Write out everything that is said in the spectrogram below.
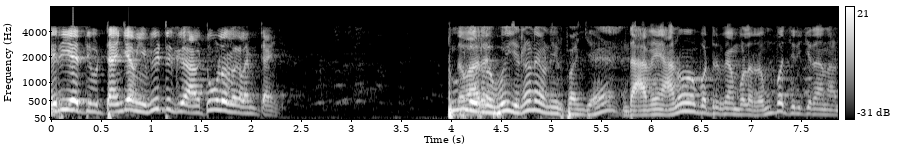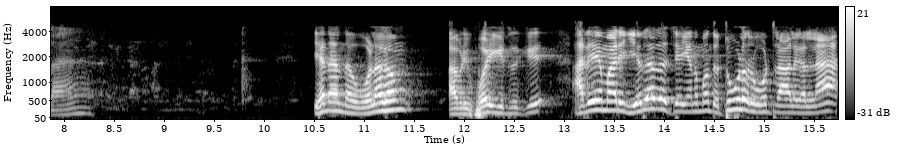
வெறியேற்றி விட்டாங்க அவங்க வீட்டுக்கு டூலரில் கிளம்பிட்டாங்க. டூ வீலர்ல போய் என்னண்ணே பண்ணியிருப்பாங்க? இந்த அவன் அனுபவப்பட்டிருப்பேன் போல ரொம்ப சிரிக்கிறானாடா. ஏன்னா இந்த உலகம் அப்படி போய்கிட்டு இருக்கு. அதே மாதிரி எதை எதை செய்யணுமோ அந்த டூலர் ஓட்டுற ஆளுகள்லாம்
